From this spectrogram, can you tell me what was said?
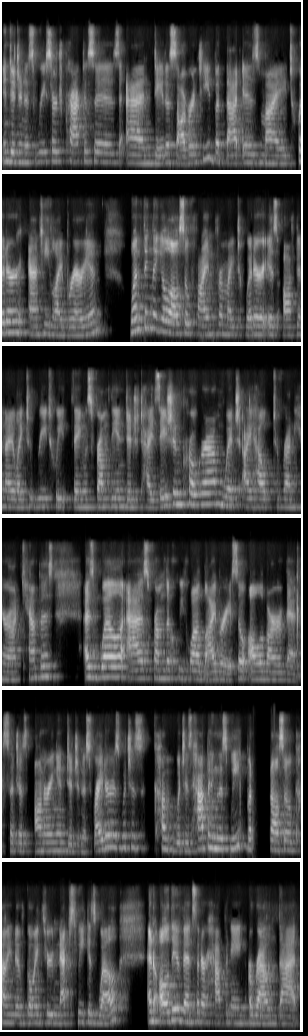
Indigenous research practices and data sovereignty, but that is my Twitter anti librarian. One thing that you'll also find from my Twitter is often I like to retweet things from the Indigitization program, which I help to run here on campus, as well as from the Xwi7xwa Library. So all of our events, such as honoring Indigenous writers, which is come, which is happening this week, but also kind of going through next week as well, and all the events that are happening around that.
